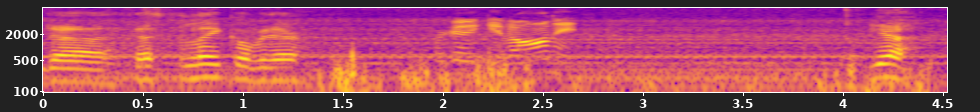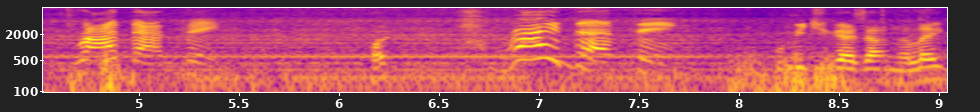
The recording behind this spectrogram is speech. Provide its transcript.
And uh, that's the lake over there. We're gonna get on it. Yeah. Ride that thing. What? Ride that thing. We'll meet you guys out in the lake.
